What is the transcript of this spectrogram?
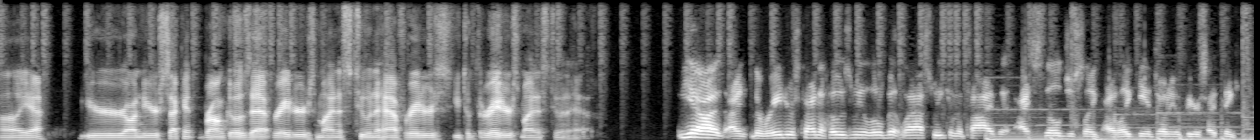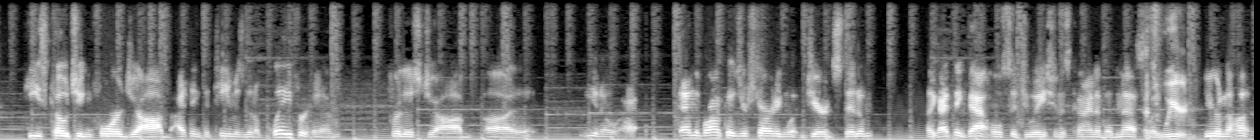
uh, yeah. You're on to your second Broncos at Raiders minus two and a half. Raiders. You took the Raiders minus two and a half. Yeah, I, the Raiders kind of hosed me a little bit last week in the tie, but I still just like I like Antonio Pierce. I think he's coaching for a job. I think the team is going to play for him for this job. Uh, you know, I, and the Broncos are starting what Jarrett Stidham. Like I think that whole situation is kind of a mess. That's like weird you're in the hunt,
